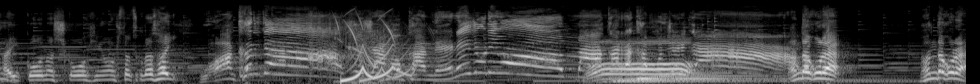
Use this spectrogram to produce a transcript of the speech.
最高の嗜好品を一つください、わかりだじゃあもかねねじょりもまからかもんじゃいか。なんだこれ？なんだこれ？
